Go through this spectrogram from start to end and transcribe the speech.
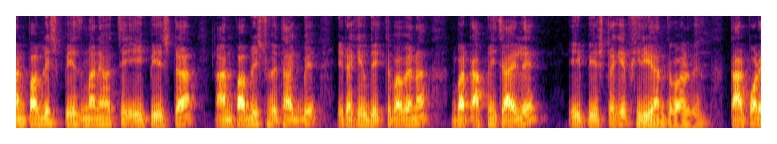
আনপাবলিশ পেজ মানে হচ্ছে এই পেজটা আনপাবলিশড হয়ে থাকবে, এটা কেউ দেখতে পাবে না বাট আপনি চাইলে এই পেজটাকে ফিরিয়ে আনতে পারবেন। তারপরে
